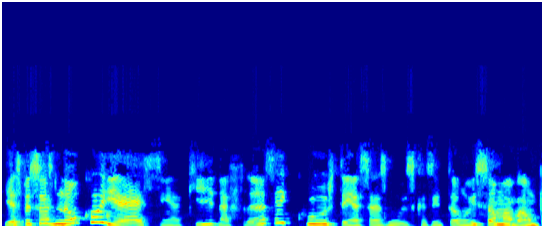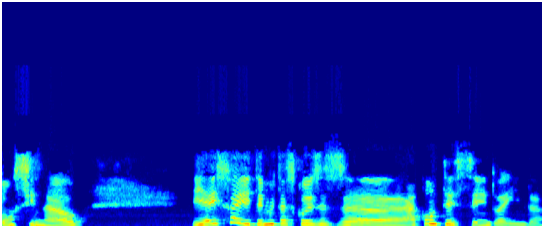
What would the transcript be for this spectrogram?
e as pessoas não conhecem aqui na França e curtem essas músicas. Então, isso é, uma, é um bom sinal. E é isso aí, tem muitas coisas uh, acontecendo ainda.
